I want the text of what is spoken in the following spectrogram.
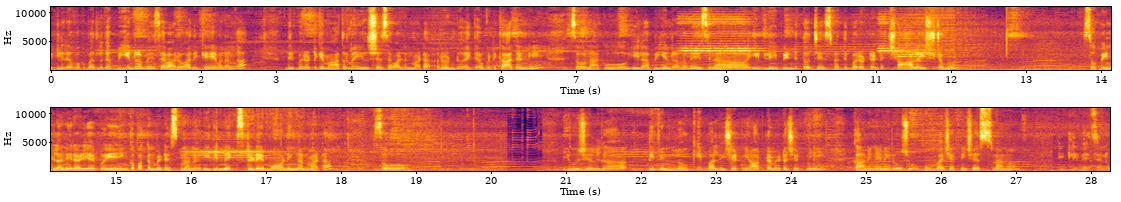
ఇడ్లీ రవ్వకు బదులుగా బియ్యం రవ్వ వేసేవారు. అది కేవలంగా దిబ్బరొట్టెకి మాత్రమే యూజ్ చేసేవాళ్ళు అనమాట రెండు అయితే ఒకటి కాదండి. సో నాకు ఇలా బియ్యం రవ్వ వేసిన ఇడ్లీ పిండితో చేసిన దిబ్బరొట్టె అంటే చాలా ఇష్టము. సో పిండ్లన్నీ రెడీ అయిపోయి ఇంకా పక్కన పెట్టేసుకున్నాను. ఇది నెక్స్ట్ డే మార్నింగ్ అనమాట సో యూజువల్గా టిఫిన్లోకి పల్లీ చట్నీ ఆర్ టమాటో చట్నీ కానీ నేను ఈరోజు బొంబాయి చట్నీ చేస్తున్నాను. ఇడ్లీ వేశాను.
